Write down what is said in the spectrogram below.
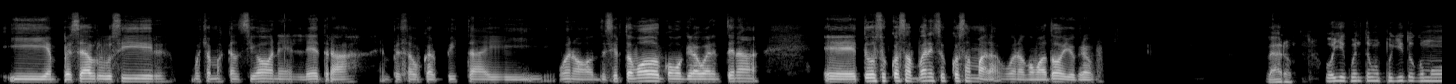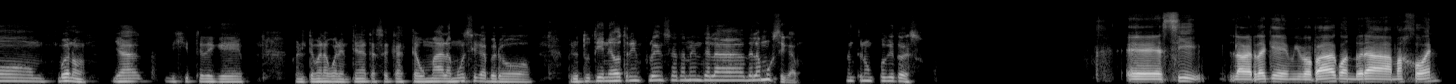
y empecé a producir muchas más canciones, letras, empecé a buscar pistas y bueno, de cierto modo como que la cuarentena eh, tuvo sus cosas buenas y sus cosas malas, bueno, como a todos yo creo. Claro. Oye, cuéntame un poquito cómo, bueno, ya dijiste de que con el tema de la cuarentena te acercaste aún más a la música, pero, pero tú tienes otra influencia también de la, de la música. Cuéntanos un poquito de eso. Eh, sí, la verdad que mi papá cuando era más joven,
